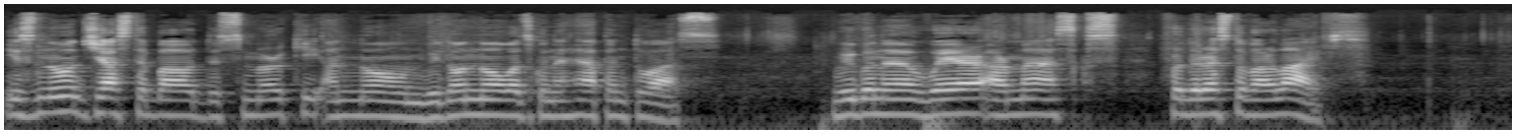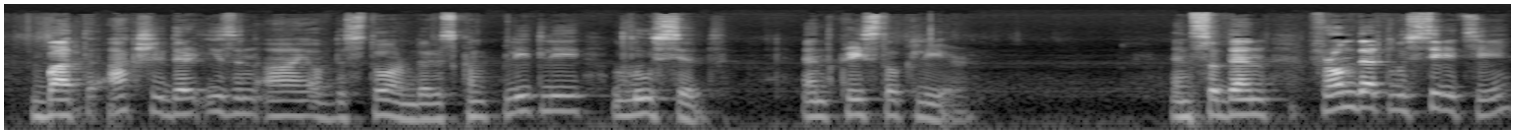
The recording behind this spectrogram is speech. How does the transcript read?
is not just about this murky unknown. We don't know what's going to happen to us. We're going to wear our masks for the rest of our lives. But actually, there is an eye of the storm that is completely lucid and crystal clear. And so then, from that lucidity,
